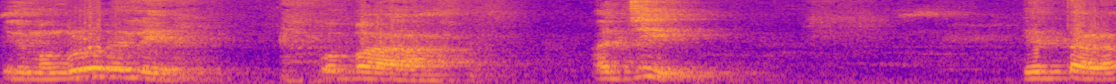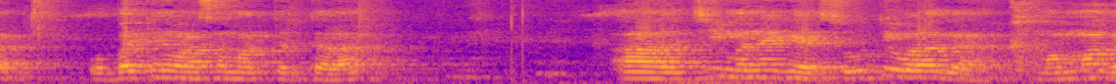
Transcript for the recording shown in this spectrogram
ಇಲ್ಲಿ ಮಂಗಳೂರಲ್ಲಿ ಒಬ್ಬ ಅಜ್ಜಿ ಇರ್ತಾಳ, ಒಬ್ಬಾಕಿನ ವಾಸ ಮಾಡ್ತಿರ್ತಾಳ. ಆ ಅಜ್ಜಿ ಮನೆಗೆ ಸೂಟಿ ಒಳಗೆ ಮೊಮ್ಮಗ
